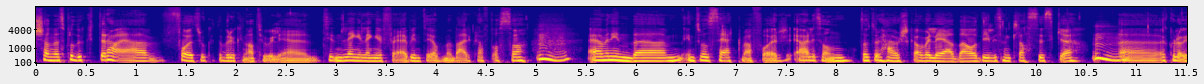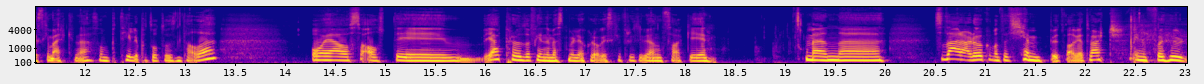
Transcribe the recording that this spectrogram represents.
skjønnhetsprodukter har jeg foretrukket å bruke naturlige siden lenge lenge før jeg begynte å jobbe med bærekraft også. Mhm. En venninne introduserte meg for ja, litt sånn Dr. Hauska og Veleda og de liksom klassiske mm -hmm. økologiske merkene sånn tidlig på 2000-tallet. Og jeg har også alltid jeg har prøvd å finne mest mulig økologiske frukter og grønnsaker. Men eh, Så der er det jo kommet et kjempeutvalg etter hvert innenfor hud,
